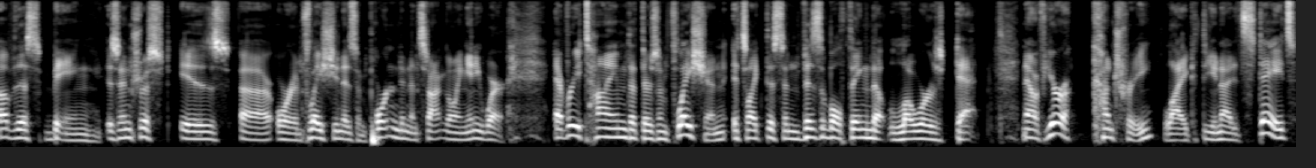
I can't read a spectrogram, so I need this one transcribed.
of this being is interest is uh, or inflation is important and it's not going anywhere. Every time that there's inflation, it's like this invisible thing that lowers debt. Now, if you're a country like the United States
